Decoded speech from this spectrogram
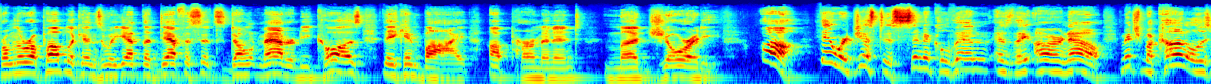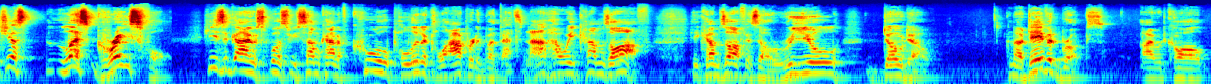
From the Republicans, we get the deficits don't matter because they can buy a permanent majority. Oh, they were just as cynical then as they are now. Mitch McConnell is just less graceful. He's a guy who's supposed to be some kind of cool political operative, but that's not how he comes off. He comes off as a real dodo. Now, David Brooks, I would call,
